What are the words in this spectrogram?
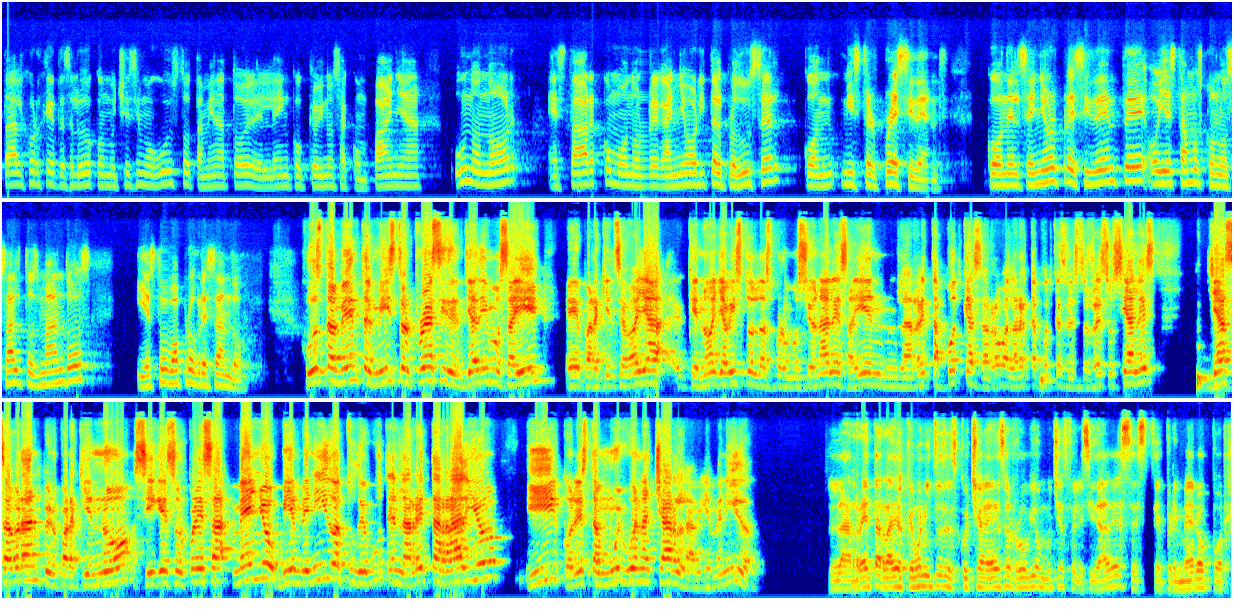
¿Qué tal, Jorge? Te saludo con muchísimo gusto. También a todo el elenco que hoy nos acompaña. Un honor estar, como nos regañó ahorita el producer, con Mr. President. Con el señor presidente, hoy estamos con los altos mandos y esto va progresando. Justamente, Mr. President, ya dimos ahí, eh, para quien se vaya, que no haya visto las promocionales ahí en la Reta Podcast, arroba la Reta Podcast en nuestras redes sociales, ya sabrán, pero para quien no, sigue sorpresa. Meño, bienvenido a tu debut en la Reta Radio y con esta muy buena charla, bienvenido. La Reta Radio, qué bonito se escucha eso, Rubio, muchas felicidades, este, primero por,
